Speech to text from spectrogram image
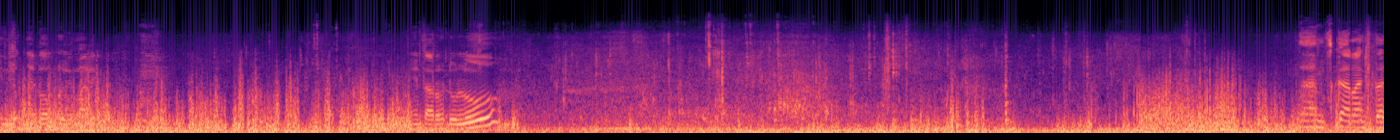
Induknya 25 lip. Ini taruh dulu. Dan sekarang kita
